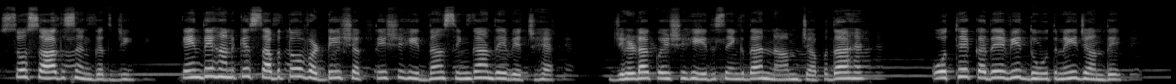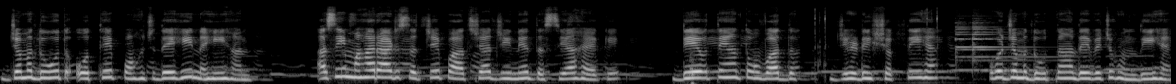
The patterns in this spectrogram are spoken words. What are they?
ਸੋ ਸਾਧ ਸੰਗਤ ਜੀ, ਕਹਿੰਦੇ ਹਨ ਕਿ ਸਭ ਤੋਂ ਵੱਡੀ ਸ਼ਕਤੀ ਸ਼ਹੀਦਾਂ ਸਿੰਘਾਂ ਦੇ ਵਿੱਚ ਹੈ। ਜਿਹੜਾ ਕੋਈ ਸ਼ਹੀਦ ਸਿੰਘ ਦਾ ਨਾਮ ਜਪਦਾ ਹੈ, ਉੱਥੇ ਕਦੇ ਵੀ ਦੂਤ ਨਹੀਂ ਜਾਂਦੇ, ਜਮਦੂਤ ਉੱਥੇ ਪਹੁੰਚਦੇ ਹੀ ਨਹੀਂ ਹਨ। ਅਸੀਂ ਮਹਾਰਾਜ ਸੱਚੇ ਪਾਤਸ਼ਾਹ ਜੀ ਨੇ ਦੱਸਿਆ ਹੈ ਕਿ ਦੇਵਤਿਆਂ ਤੋਂ ਵੱਧ ਜਿਹੜੀ ਸ਼ਕਤੀ ਹੈ, ਉਹ ਜਮਦੂਤਾਂ ਦੇ ਵਿੱਚ ਹੁੰਦੀ ਹੈ,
